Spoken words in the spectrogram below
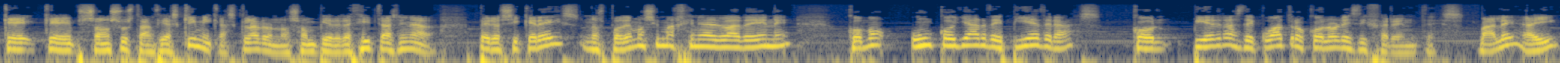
Que, que son sustancias químicas, claro, no son piedrecitas ni nada. Pero si queréis, nos podemos imaginar el ADN como un collar de piedras con piedras de cuatro colores diferentes, ¿vale? Ahí,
